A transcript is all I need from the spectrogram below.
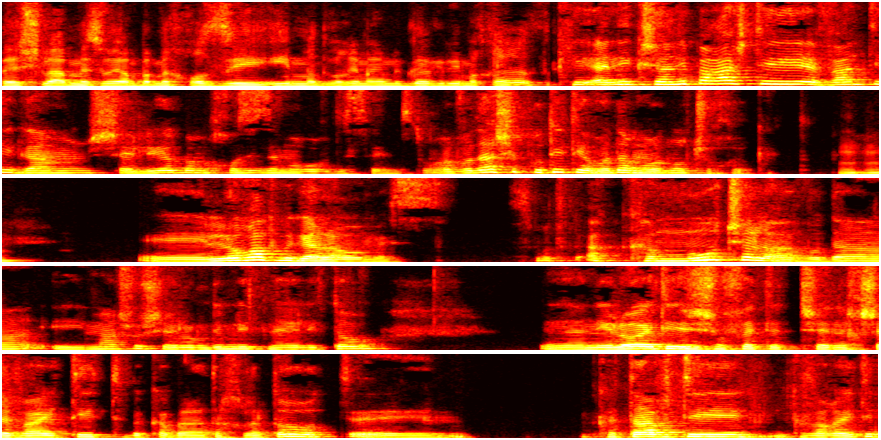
בשלב מסוים במחוזי אם הדברים היו מתגלגלים אחרת? כי אני, כשאני פרשתי הבנתי גם שלהיות במחוזי זה more of the same, זאת אומרת עבודה שיפוטית היא עבודה מאוד מאוד שוחקת, mm-hmm. לא רק בגלל העומס, זאת אומרת הכמות של העבודה היא משהו שלומדים להתנהל איתו אני לא הייתי שופטת שנחשבה איטית בקבלת החלטות, אה, כתבתי, כבר הייתי,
